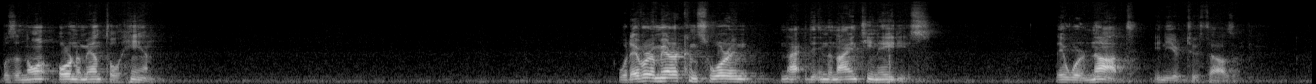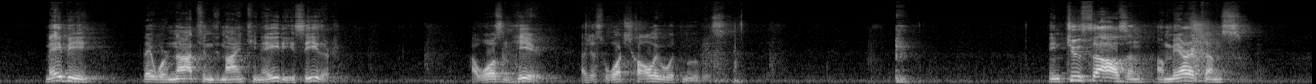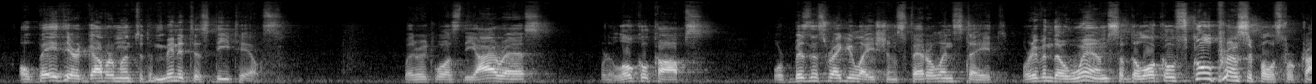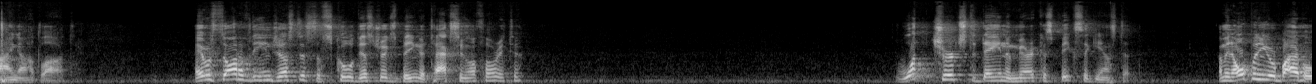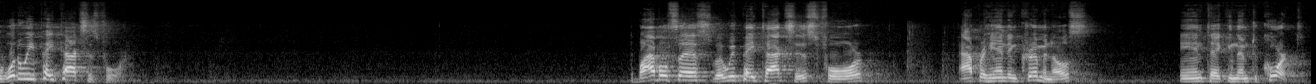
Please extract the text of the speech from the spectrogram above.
was an ornamental hen. Whatever Americans were in, in the 1980s, they were not in year 2000. Maybe they were not in the 1980s either. I wasn't here. I just watched Hollywood movies. in 2000, Americans obeyed their government to the minutest details, whether it was the IRS or the local cops or business regulations, federal and state, or even the whims of the local school principals for crying out loud. Ever thought of the injustice of school districts being a taxing authority? What church today in America speaks against it? I mean, open your Bible. What do we pay taxes for? The Bible says well, we pay taxes for apprehending criminals and taking them to court.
